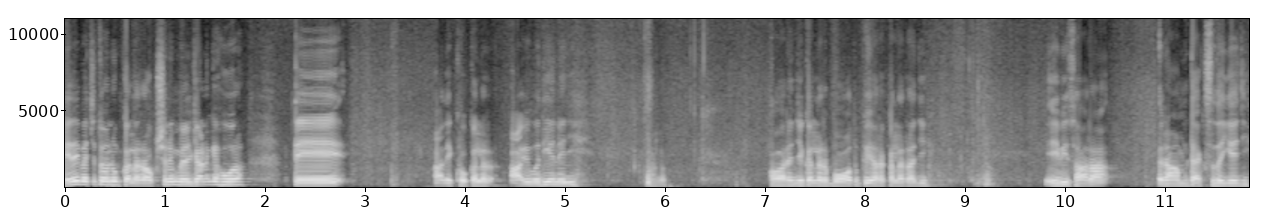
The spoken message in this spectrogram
ਇਹਦੇ ਵਿੱਚ ਤੁਹਾਨੂੰ ਕਲਰ ਆਪਸ਼ਨ ਮਿਲ ਜਾਣਗੇ ਹੋਰ। ਤੇ ਆ ਦੇਖੋ ਕਲਰ ਆ ਵੀ ਵਧੀਆ ਨੇ ਜੀ। ਆਹ ਔਰੇਂਜ ਕਲਰ ਬਹੁਤ ਪਿਆਰਾ ਕਲਰ ਆ ਜੀ। ਇਹ ਵੀ ਸਾਰਾ ਰਾਮ ਟੈਕਸ ਦਾ ਹੀ ਹੈ ਜੀ।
